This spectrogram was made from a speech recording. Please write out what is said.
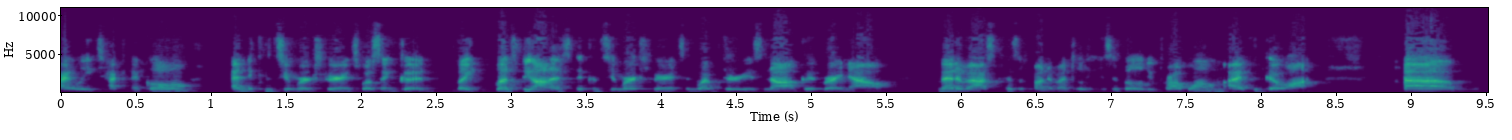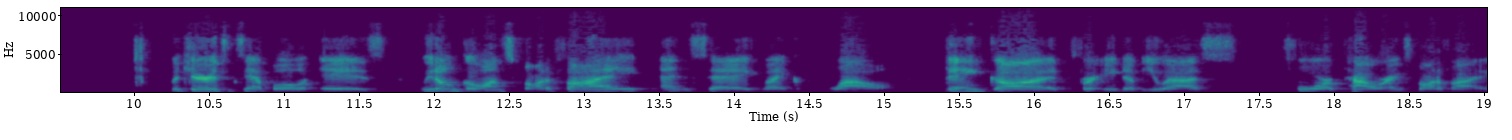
highly technical and the consumer experience wasn't good. Like, let's be honest, the consumer experience in Web3 is not good right now. MetaMask has a fundamental usability problem. I could go on. Um, but Jared's example is we don't go on Spotify and say, like, wow, thank God for AWS for powering Spotify.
